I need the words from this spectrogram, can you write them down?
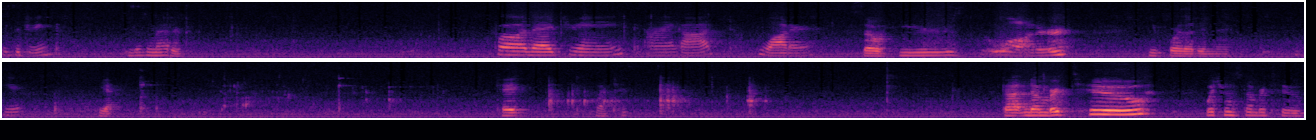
with the drink? It doesn't matter. For the drink, I got water. So here's the water. You pour that in there. Here. Yeah. Okay. My turn. Got number two. Which one's number two?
